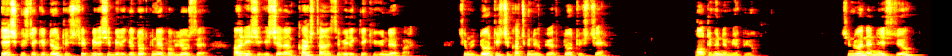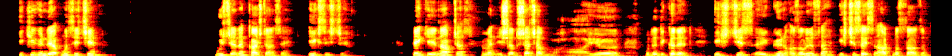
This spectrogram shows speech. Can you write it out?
Eş güçteki 4 işçi bir işi birlikte 4 günde yapabiliyorsa aynı işi işçiden kaç tanesi birlikte 2 günde yapar? Şimdi 4 işçi kaç günde yapıyor? 4 işçi 6 günde mi yapıyor? Şimdi benden ne istiyor? 2 günde yapması için bu işçilerden kaç tanesi? X işçi. Peki ne yapacağız? Hemen işler dışarı çarpma. Hayır. Burada dikkat et. İşçi e, gün azalıyorsa işçi sayısının artması lazım.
